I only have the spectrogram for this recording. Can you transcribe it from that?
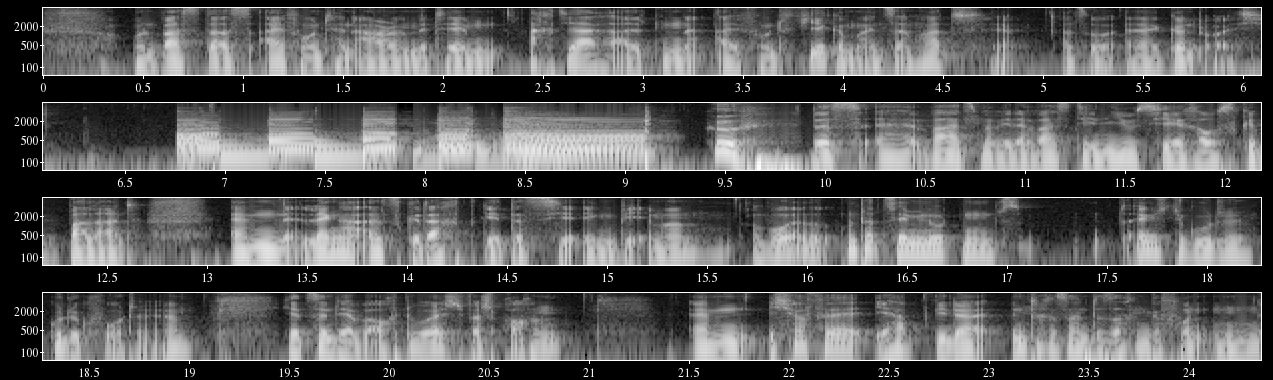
und was das iPhone XR mit dem acht Jahre alten iPhone 4 gemeinsam hat. Ja, also äh, gönnt euch. Puh, das äh, war jetzt mal wieder was, die News hier rausgeballert. Ähm, länger als gedacht geht das hier irgendwie immer. Obwohl also unter 10 Minuten ist eigentlich eine gute, gute Quote. Ja. Jetzt sind wir aber auch durch, versprochen. Ähm, ich hoffe, ihr habt wieder interessante Sachen gefunden.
